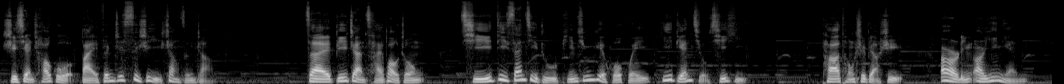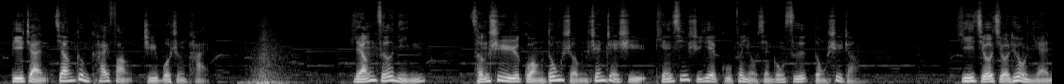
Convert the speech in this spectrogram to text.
实现超过百分之四十以上增长。在 B 站财报中，其第三季度平均月活为一点九七亿。他同时表示，二零二一年 B 站将更开放直播生态。梁泽宁。曾是广东省深圳市甜心实业股份有限公司董事长，一九九六年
